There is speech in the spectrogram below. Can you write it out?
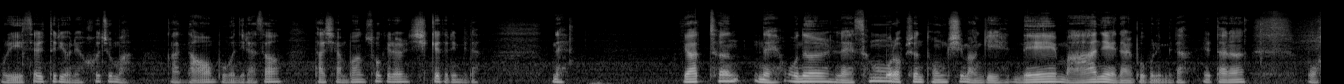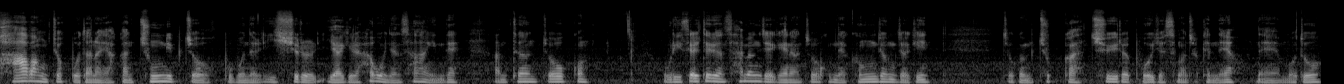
우리 셀트리온의 허주마가 나온 부분이라서 다시 한번 소개를 시켜드립니다. 네, 여하튼 네 오늘 네 선물 옵션 동시 만기 네 만여의 날 부분입니다. 일단은 뭐 하방 쪽보다는 약간 중립 쪽 부분을 이슈를 이야기를 하고 있는 상황인데 아무튼 조금 우리 셀트리온 삼형제에게는 조금 네 긍정적인 조금 주가 추이를 보여줬으면 좋겠네요. 네 모두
